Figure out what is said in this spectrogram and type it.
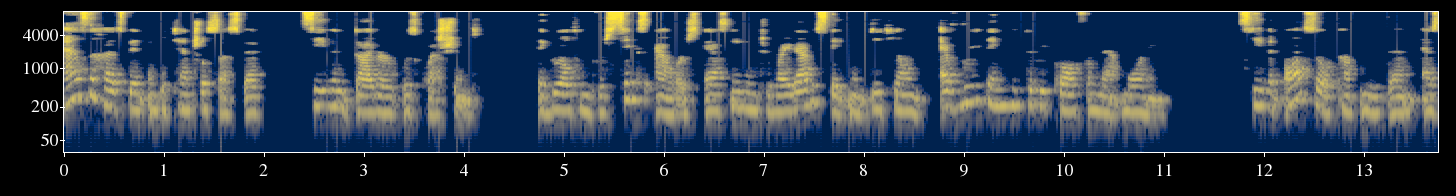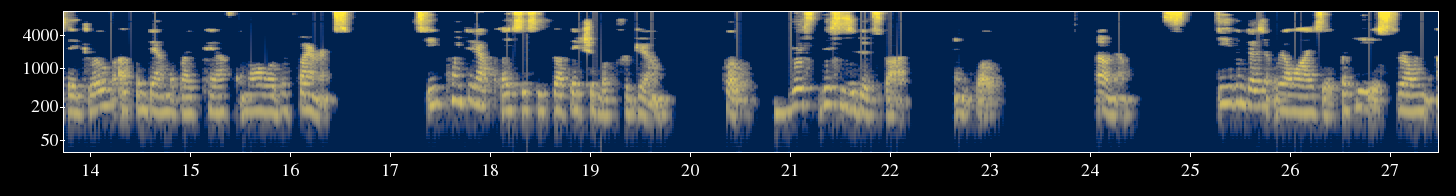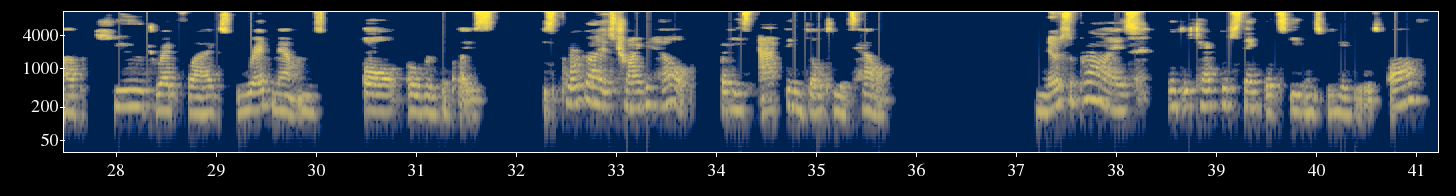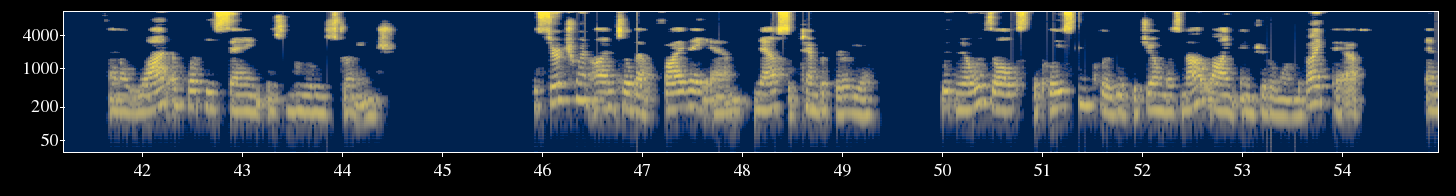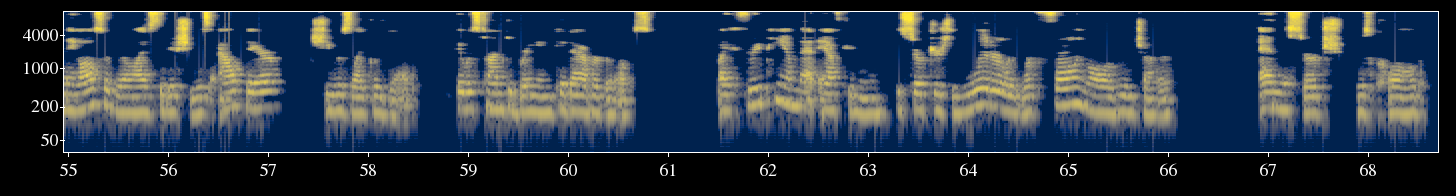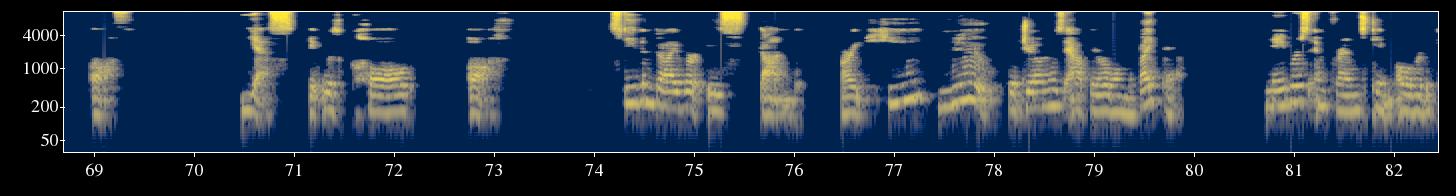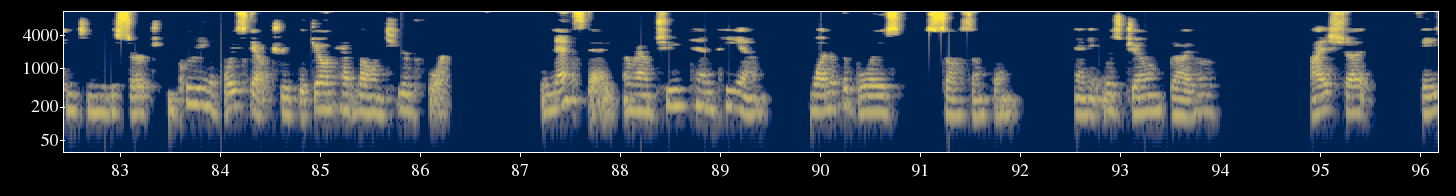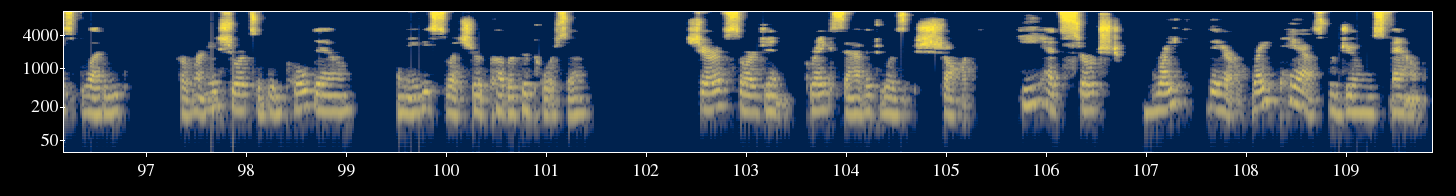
As the husband and potential suspect, Stephen Diver was questioned. They grilled him for six hours, asking him to write out a statement detailing everything he could recall from that morning. Stephen also accompanied them as they drove up and down the bike path and all over Clarence. Steve pointed out places he thought they should look for Joan. Quote, this, this is a good spot. End quote. Oh no. Stephen doesn't realize it, but he is throwing up huge red flags, red mountains all over the place. This poor guy is trying to help, but he's acting guilty as hell. No surprise, the detectives think that Stephen's behavior is off, and a lot of what he's saying is really strange. The search went on until about 5 a.m., now September 30th. With no results, the police concluded that Joan was not lying injured along the bike path, and they also realized that if she was out there, she was likely dead. It was time to bring in cadaver dogs. By 3 p.m. that afternoon, the searchers literally were falling all over each other, and the search was called off. Yes, it was called off. Stephen Diver is stunned. All right. He knew that Joan was out there along the bike path. Neighbors and friends came over to continue the search, including a Boy Scout troop that Joan had volunteered for. The next day, around 2.10 p.m., one of the boys saw something, and it was Joan Diver. Eyes shut, face bloodied, her running shorts had been pulled down, a navy sweatshirt covered her torso. Sheriff Sergeant Greg Savage was shocked. He had searched right there, right past where Joan was found,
